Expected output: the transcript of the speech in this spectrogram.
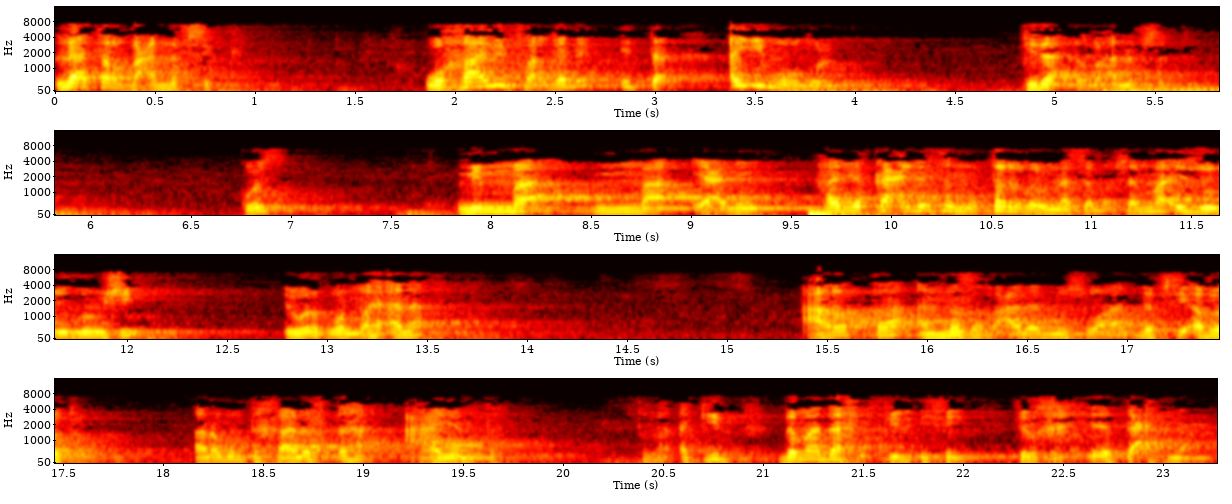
لا ترضى عن نفسك. وخالفها قال لك إنت أي موضوع كده ارضى عن نفسك. كويس؟ مما مما يعني هذه قاعدة ليست مضطردة بالمناسبه عشان ما يزول يقول شيء. يقول لك والله أنا عرضت النظر على النسوان نفسي ابته أنا قمت خالفتها عاينتها. طبعا أكيد ده ما داخل في في, في القاعدة بتاعتنا.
